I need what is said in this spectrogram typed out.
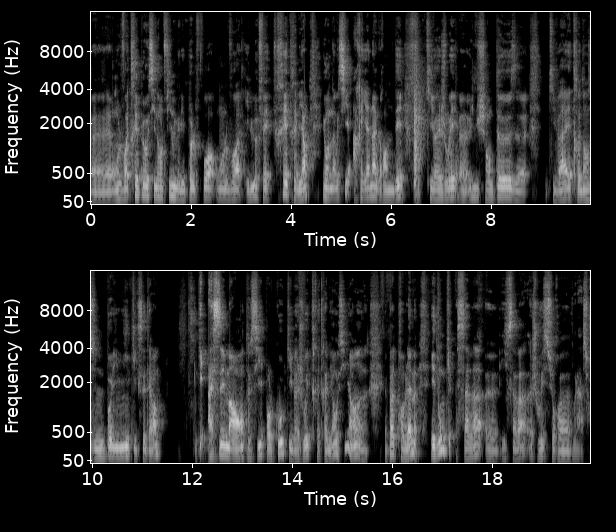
on le voit très peu aussi dans le film, mais les peu fois on le voit, il le fait très très bien. Et on a aussi Ariana Grande qui va jouer euh, une chanteuse euh, qui va être dans une polémique, etc qui est assez marrante aussi pour le coup, qui va jouer très très bien aussi, hein, y a pas de problème. Et donc ça va, euh, ça va jouer sur voilà sur,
